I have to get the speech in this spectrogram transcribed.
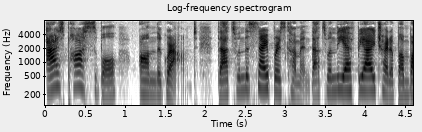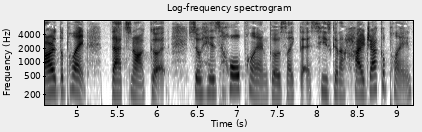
as possible on the ground. That's when the snipers come in. That's when the FBI try to bombard the plane. That's not good. So his whole plan goes like this he's going to hijack a plane,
